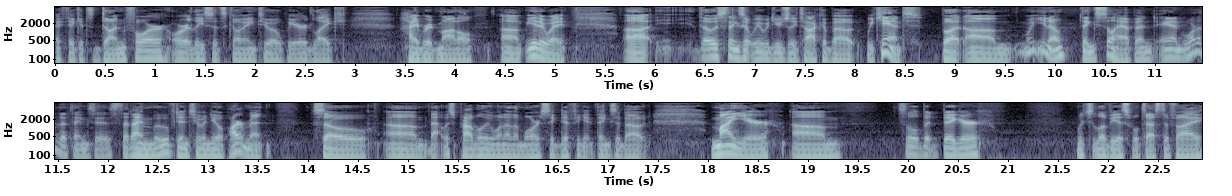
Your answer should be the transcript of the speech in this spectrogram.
i think it's done for or at least it's going to a weird like hybrid model. Um, either way, uh, those things that we would usually talk about, we can't. But um, well, you know, things still happened, and one of the things is that I moved into a new apartment. So um, that was probably one of the more significant things about my year. Um, it's a little bit bigger, which Livius will testify.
